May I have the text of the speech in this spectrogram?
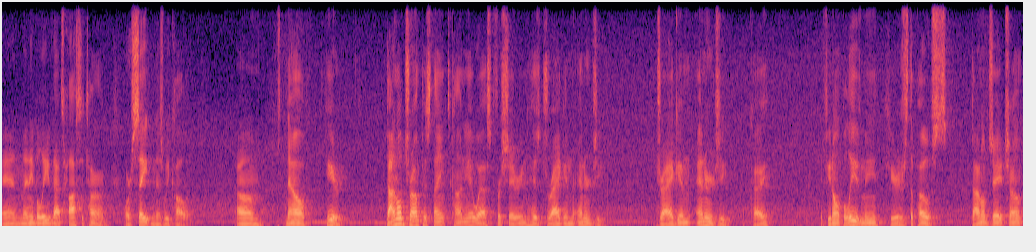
and many believe that's Hasatan, or Satan as we call it. Um, now, here, Donald Trump has thanked Kanye West for sharing his dragon energy. Dragon energy, okay? If you don't believe me, here's the posts. Donald J. Trump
